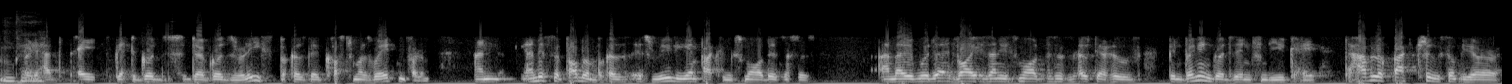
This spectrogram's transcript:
okay. where they had to pay to get the goods their goods released because the customers waiting for them. And and this is a problem because it's really impacting small businesses and I would advise any small businesses out there who've been bringing goods in from the UK to have a look back through some of your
